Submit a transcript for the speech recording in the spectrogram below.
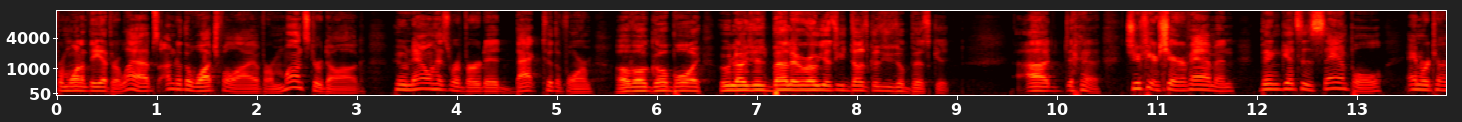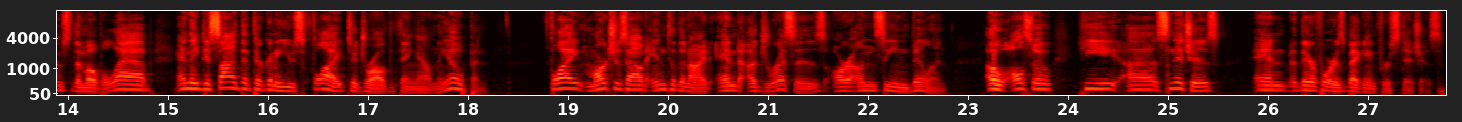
from one of the other labs under the watchful eye of our monster dog, who now has reverted back to the form of a good boy who likes his belly roll. Yes, he does because he's a biscuit. Uh, Junior Sheriff Hammond then gets his sample and returns to the mobile lab, and they decide that they're going to use Flight to draw the thing out in the open. Flight marches out into the night and addresses our unseen villain. Oh, also, he uh, snitches and therefore is begging for stitches.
